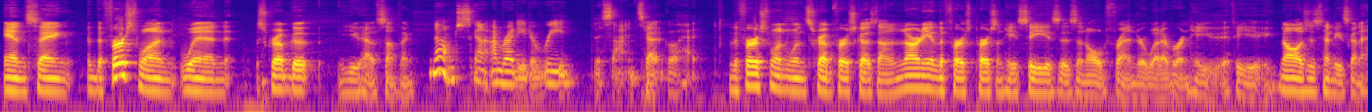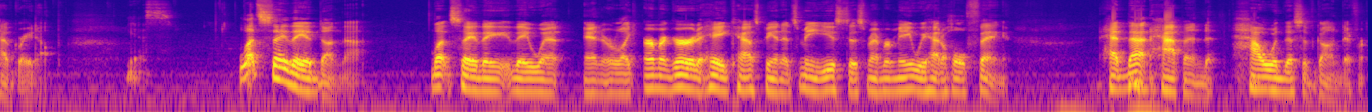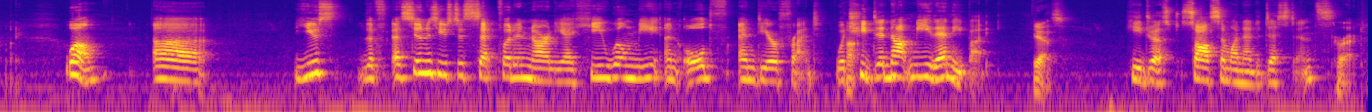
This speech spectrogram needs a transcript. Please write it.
and saying the first one when Scrub go. You have something. No, I'm just gonna. I'm ready to read the signs. Okay. Go ahead. The first one when Scrub first goes down to Narnia, the first person he sees is an old friend or whatever, and he if he acknowledges him, he's going to have great help. Yes. let's say they had done that. Let's say they they went and they're like Ermagerd, hey Caspian, it's me, Eustace. Remember me? We had a whole thing. Had that happened, how would this have gone differently? Well, uh, Eust- the as soon as Eustace set foot in Narnia, he will meet an old f- and dear friend, which he did not meet anybody. Yes, He just saw someone at a distance. correct.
